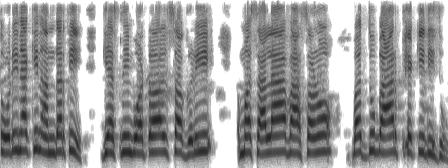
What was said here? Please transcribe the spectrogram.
તોડી નાખીને અંદરથી ગેસની બોટલ, સગડી, મસાલા, વાસણો બધું બહાર ફેંકી દીધું.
